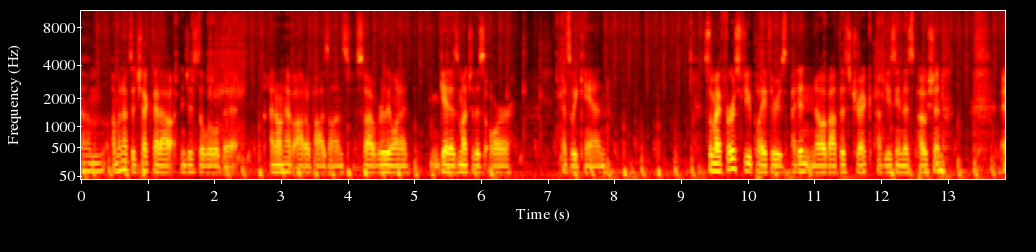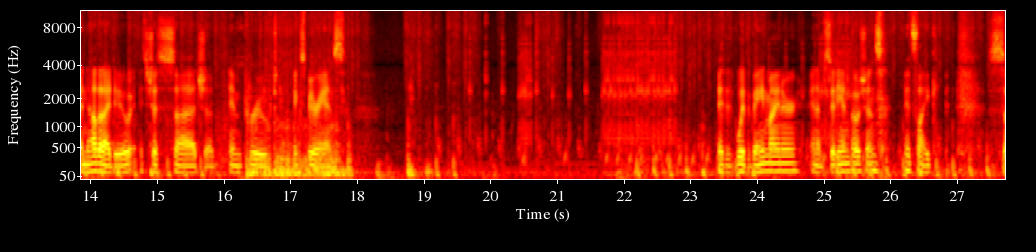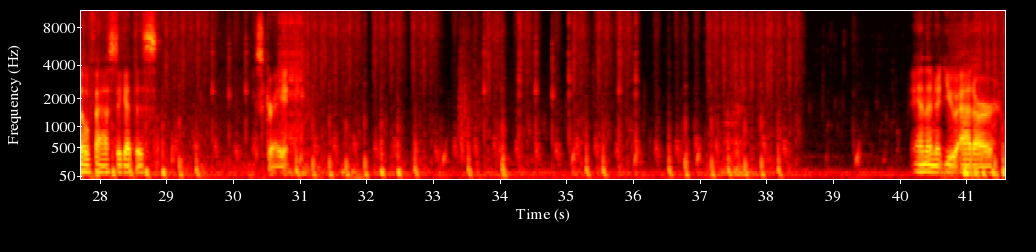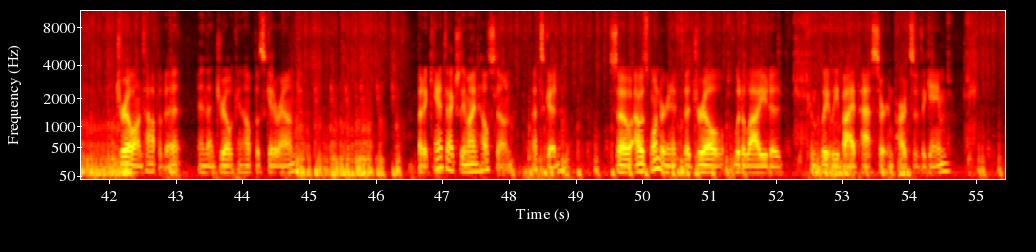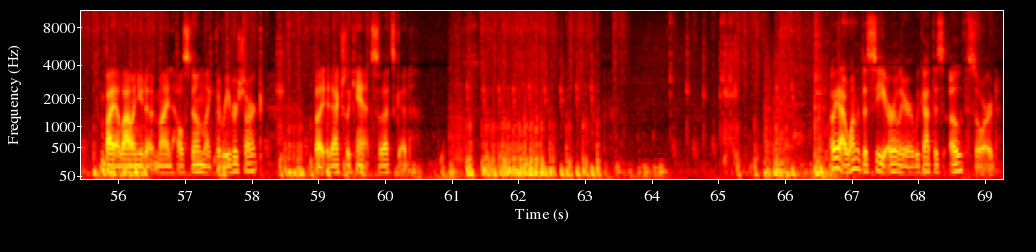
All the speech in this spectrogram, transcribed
Um, I'm gonna have to check that out in just a little bit. I don't have auto pause on, so I really want to get as much of this ore as we can. So my first few playthroughs, I didn't know about this trick of using this potion. and now that I do, it's just such an improved experience. it, with vein miner and obsidian potions, it's like so fast to get this. It's great. And then you add our drill on top of it, and that drill can help us get around. But it can't actually mine hellstone. That's good. So I was wondering if the drill would allow you to completely bypass certain parts of the game. by allowing you to mine hellstone like the Reaver Shark, but it actually can't, so that's good. Oh yeah, I wanted to see earlier, we got this Oath Sword.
